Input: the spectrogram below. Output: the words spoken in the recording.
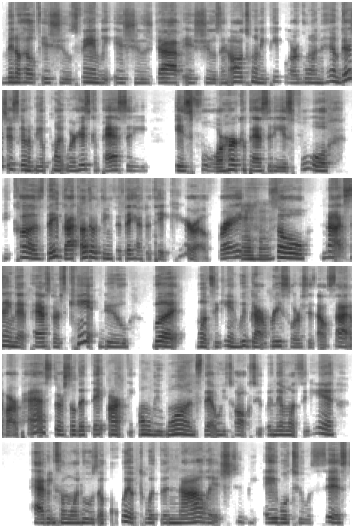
mental health issues, family issues, job issues, and all 20 people are going to him, there's just going to be a point where his capacity is full or her capacity is full because they've got other things that they have to take care of, right? Mhm. So, not saying that pastors can't do, but once again, we've got resources outside of our pastor so that they aren't the only ones that we talk to. And then once again, having someone who's equipped with the knowledge to be able to assist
